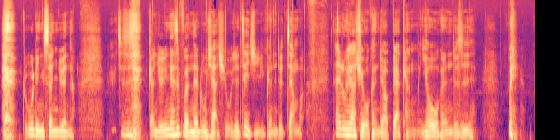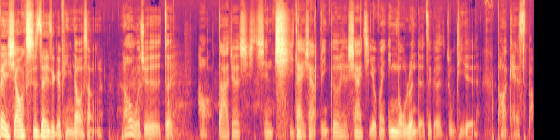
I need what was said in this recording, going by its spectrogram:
如临深渊啊，就是 感觉应该是不能再录下去。我觉得这集可能就这样吧，再录下去我可能就要变康，以后我可能就是被被消失在这个频道上了。然后我觉得对，好，大家就先期待一下炳哥下一集有关阴谋论的这个主题的 podcast 吧。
